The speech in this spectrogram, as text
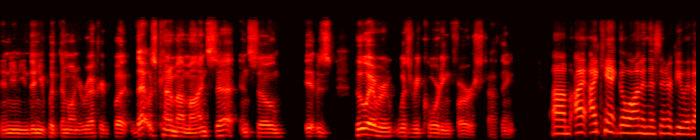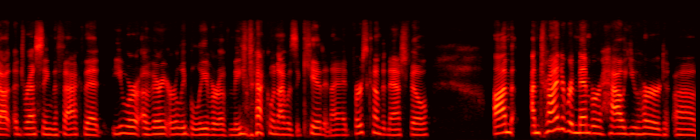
and you, then you put them on your record but that was kind of my mindset and so it was whoever was recording first, I think. Um, I, I can't go on in this interview without addressing the fact that you were a very early believer of me back when I was a kid and I had first come to Nashville. I'm I'm trying to remember how you heard uh,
